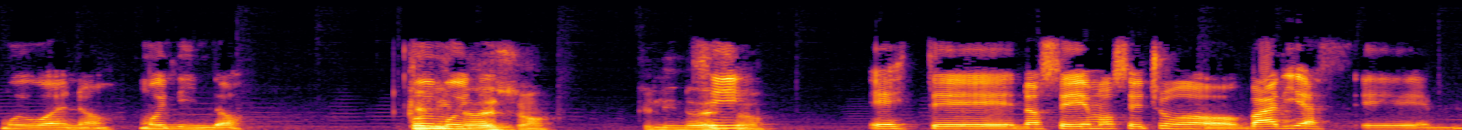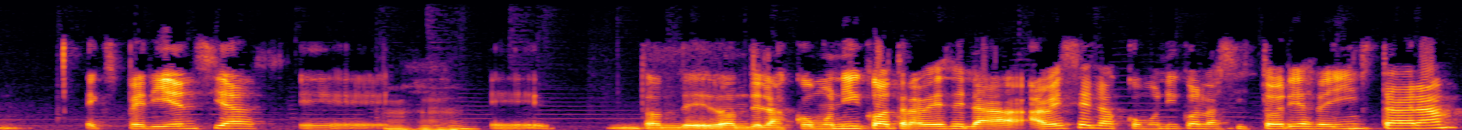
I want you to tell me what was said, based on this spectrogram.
muy bueno, muy lindo. Qué lindo, eso, qué lindo sí, eso. Este, no sé, hemos hecho varias experiencias donde, donde las comunico a través de la, a veces las comunico en las historias de Instagram,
